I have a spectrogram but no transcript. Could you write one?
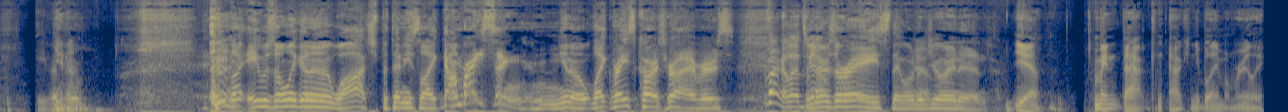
Even You know. him. He, might, he was only going to watch, but then he's like, I'm racing. And, you know, like race car drivers. Fuck it, let's When go. there's a race, they want Yeah. to join in. yeah, I mean, how can, how can you blame him? Really?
